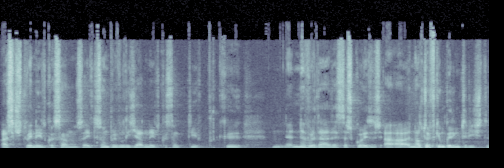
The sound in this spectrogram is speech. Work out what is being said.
acho que isto vem da educação, não sei. Sou um privilegiado na educação que tive, porque, na verdade, essas coisas. Na altura fiquei um bocadinho triste,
